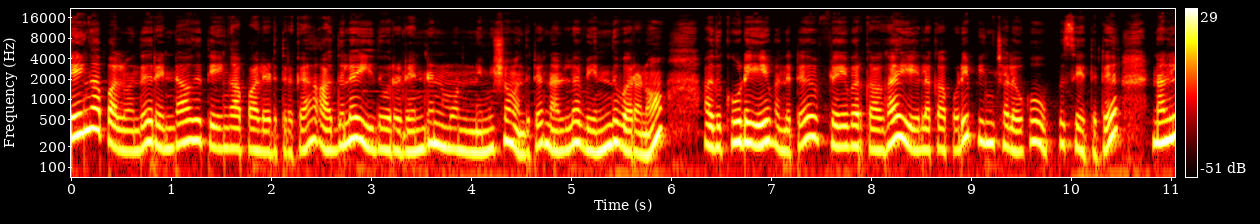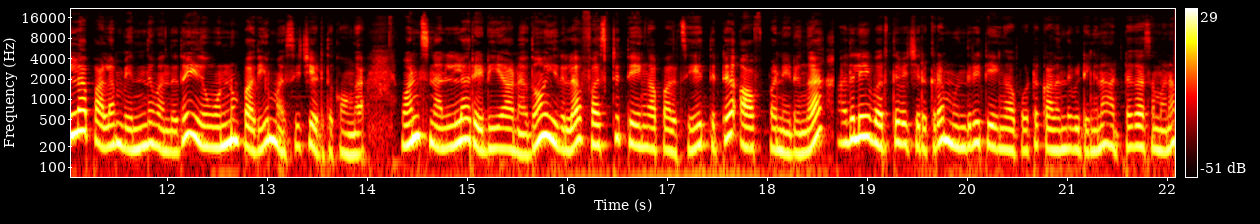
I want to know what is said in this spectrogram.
தேங்காய் பால் வந்து ரெண்டாவது தேங்காய் பால் எடுத்திருக்கேன். அதில் இது ஒரு ரெண்டு மூணு நிமிஷம் வந்துட்டு நல்லா வெந்து வரணும். அது கூடயே வந்துட்டு ஃப்ளேவருக்காக ஏலக்காய் பொடி பிஞ்சளவுக்கு உப்பு சேர்த்துட்டு நல்லா பழம் வெந்து வந்ததும் இது ஒன்றும் பதியும் மசிச்சு எடுத்துக்கோங்க. ஒன்ஸ் நல்லா ரெடியானதும் இதில் ஃபஸ்ட்டு தேங்காய் பால் சேர்த்துட்டு ஆஃப் பண்ணிவிடுங்க அதுலேயே வறுத்து வச்சுருக்கிற முந்திரி தேங்காய் போட்டு கலந்து விட்டிங்கன்னா அட்டகாசமான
